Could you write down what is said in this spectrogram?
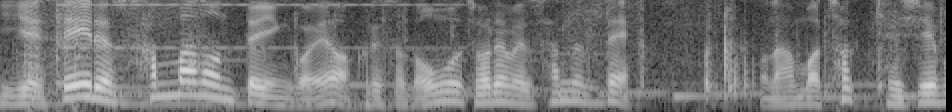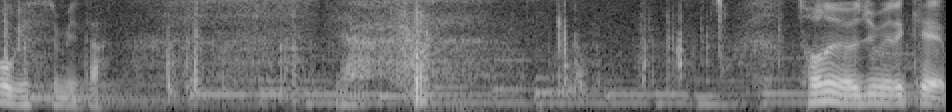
이게 세일해서 3만 원대인 거예요. 그래서 너무 저렴해서 샀는데 오늘 한번 첫 개시해 보겠습니다. 야. 저는 요즘 이렇게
